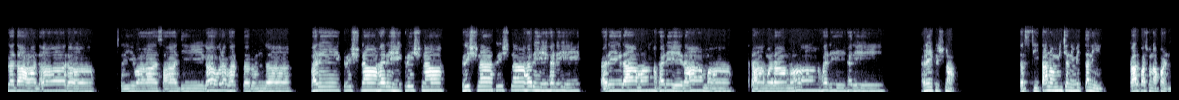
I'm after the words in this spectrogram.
गदाधर श्रीवासादि गौरभक्तवृंद हरे कृष्णा हरे कृष्णा कृष्णा कृष्णा हरे हरे। हरे राम हरे राम राम राम हरे हरे। हरे कृष्णा। तर सीतानवमीच्या निमित्ताने कालपासून आपण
